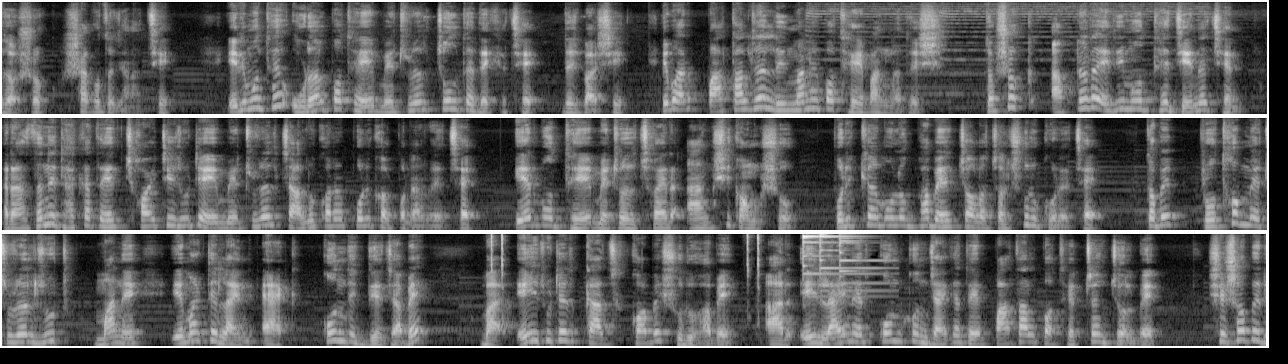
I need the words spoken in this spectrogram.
দর্শক, স্বাগত জানাচ্ছি। এর মধ্যে উড়াল পথে মেট্রো রেল চলতে দেখেছে দেশবাসী। এবার পাতাল রেল নির্মাণের পথে বাংলাদেশ। দর্শক, আপনারা এরই মধ্যে জেনেছেন, রাজধানী ঢাকাতে ছয়টি রুটে মেট্রো রেল চালু করার পরিকল্পনা রয়েছে। এর মধ্যে মেট্রো রেল ছয়ের আংশিক অংশ পরীক্ষামূলকভাবে চলাচল শুরু করেছে। তবে প্রথম মেট্রো রেল রুট মানে এমআরটি লাইন এক, কোন দিক দিয়ে যাবে? বা এই রুটের কাজ কবে শুরু হবে? আর এই লাইনের কোন কোন জায়গাতে পাতাল পথের ট্রেন চলবে? সেসবের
